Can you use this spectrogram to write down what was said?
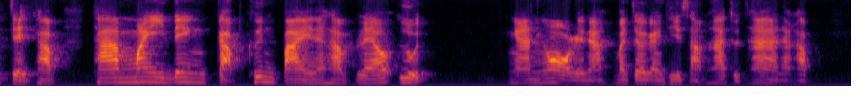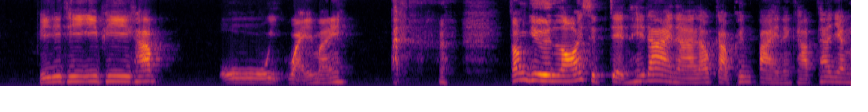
37 ครับ ถ้าไม่เด้งกลับขึ้นไปนะครับ แล้วหลุดงานงอกเลยนะ มาเจอกันที35.5 นะครับ PTT EP ครับ โอ้ยไหวไหม ต้องยืน 117 ให้ได้นะ แล้วกลับขึ้นไปนะครับ ถ้ายัง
